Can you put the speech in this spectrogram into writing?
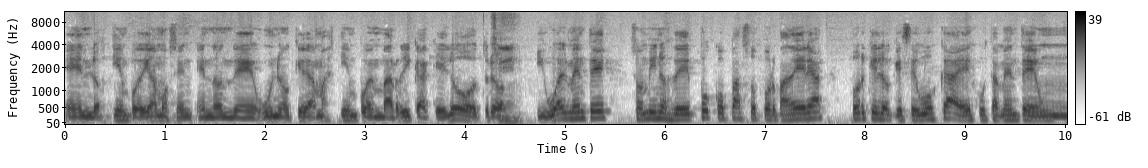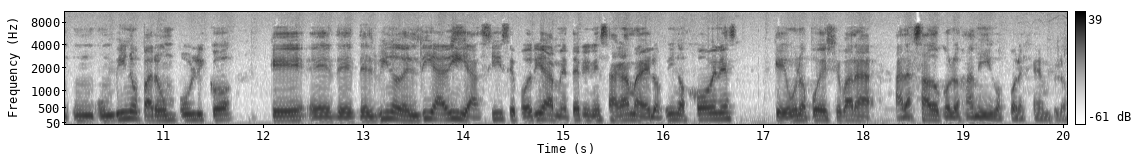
en los tiempos, digamos, en, en donde uno queda más tiempo en barrica que el otro. Sí. Igualmente son vinos de poco paso por madera, porque lo que se busca es justamente un, un- un vino para un público que eh, de- del vino del día a día, ¿sí? Se podría meter en esa gama de los vinos jóvenes que uno puede llevar a- al asado con los amigos, por ejemplo.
